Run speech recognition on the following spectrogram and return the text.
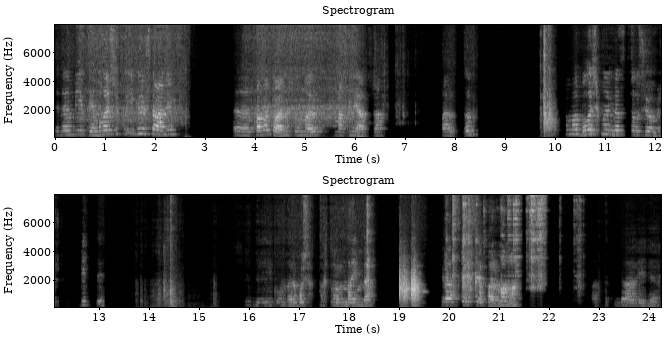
Neden bir yapayım? Bulaşık 2-3 tane e, tabak varmış. Onları makineye atacağım arıttım. Ama bulaşık makinesi çalışıyormuş. Bitti. Şimdi onları boşaltmak zorundayım ben. Biraz ses yaparım ama artık idare edin.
